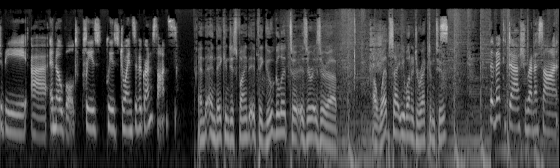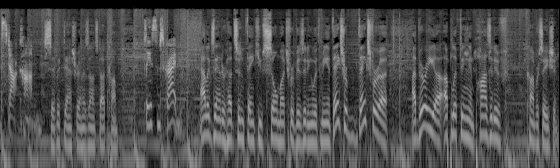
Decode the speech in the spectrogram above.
to be uh, ennobled, please please join Civic Renaissance. And and they can just find if they Google it. Is there is there a a website you want to direct them to? civic-renaissance.com. civic-renaissance.com. Please subscribe. Alexandra Hudson, thank you so much for visiting with me, and thanks for thanks for a, a very uh, uplifting and positive conversation.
